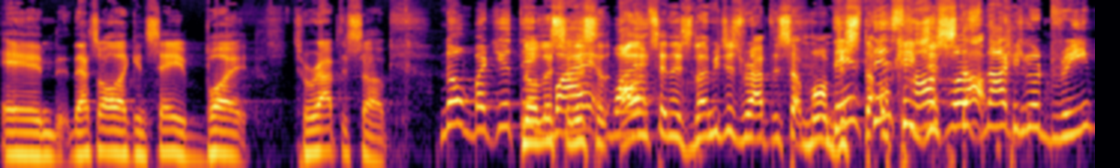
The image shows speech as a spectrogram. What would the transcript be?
and that's all I can say. But to wrap this up, No, but you think no, listen, why, listen. why all I'm saying is, let me just wrap this up, Mom. this, just stop. this okay, house just was stop. not Can- your dream?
